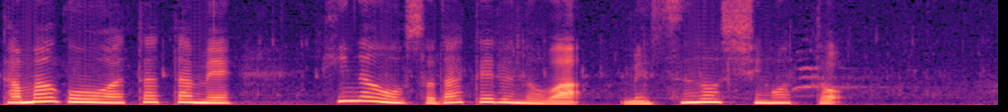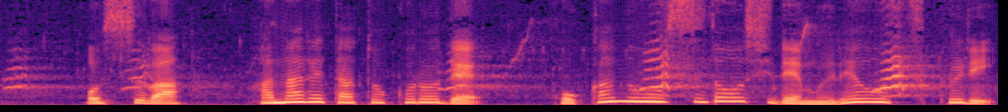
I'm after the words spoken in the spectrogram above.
卵を温めヒナを育てるのはメスの仕事。オスは離れたところで他のオス同士で群れを作り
